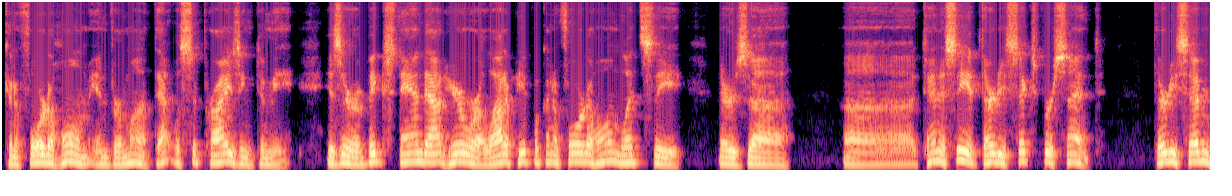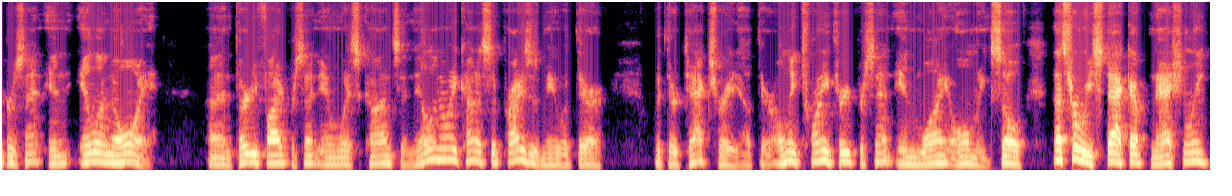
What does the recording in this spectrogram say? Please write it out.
can afford a home in Vermont. That was surprising to me. Is there a big standout here where a lot of people can afford a home? Let's see. There's uh, uh, Tennessee at 36%, 37% in Illinois, and 35% in Wisconsin. Illinois kind of surprises me with their with their tax rate out there. Only 23% in Wyoming. So that's where we stack up nationally.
